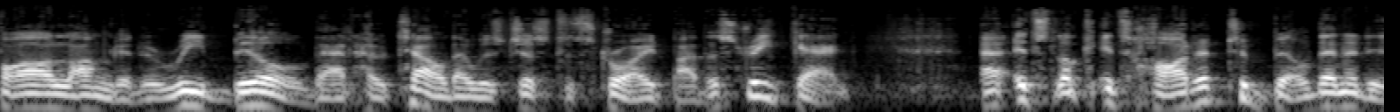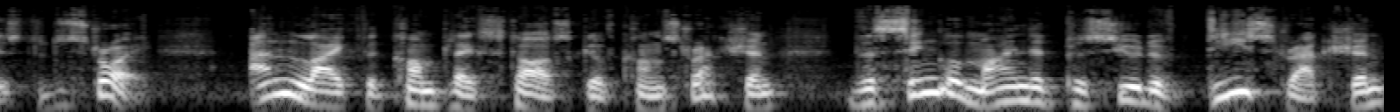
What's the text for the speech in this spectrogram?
far longer to rebuild that hotel that was just destroyed by the street gang. Uh, it's look, it's harder to build than it is to destroy. Unlike the complex task of construction, the single minded pursuit of destruction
